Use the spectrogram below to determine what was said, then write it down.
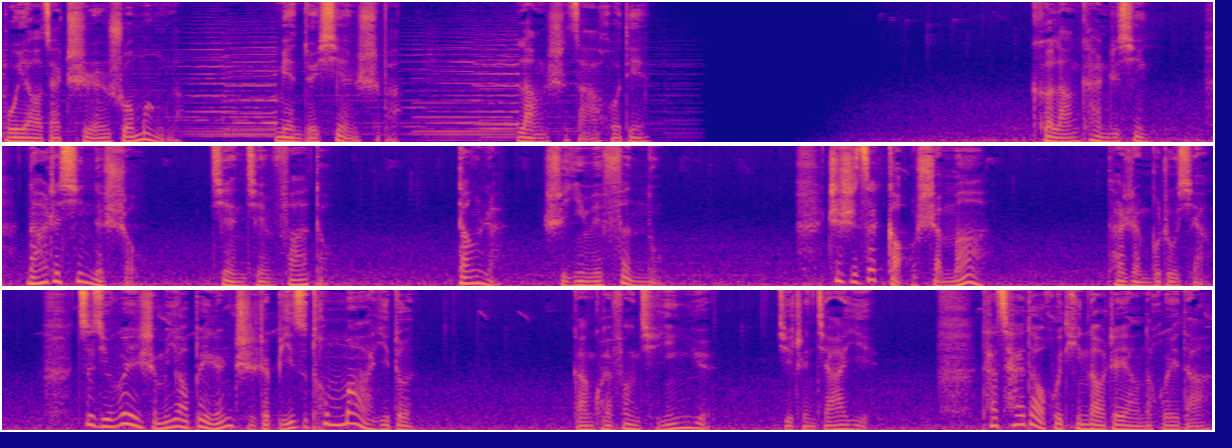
不要再痴人说梦了，面对现实吧。浪氏杂货店。克朗看着信，拿着信的手。渐渐发抖，当然是因为愤怒。这是在搞什么？他忍不住想，自己为什么要被人指着鼻子痛骂一顿？赶快放弃音乐，继承家业。他猜到会听到这样的回答。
